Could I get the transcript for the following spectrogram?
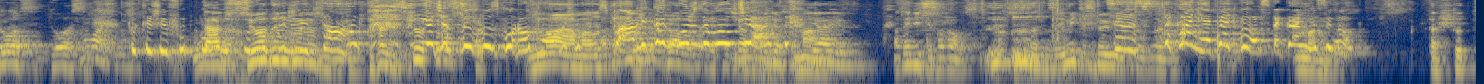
Ну, Покажи футболку. Да все, да, все Я сейчас выйду с скоро Мама, Павлик, как можно молчать? Мама. Отойдите, пожалуйста. Займите свое Целое место. В стакане опять было в стакане, сынок. Так, тут...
